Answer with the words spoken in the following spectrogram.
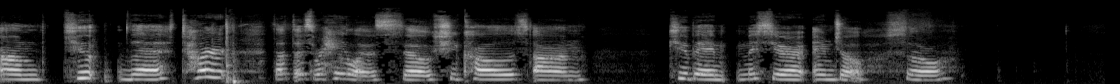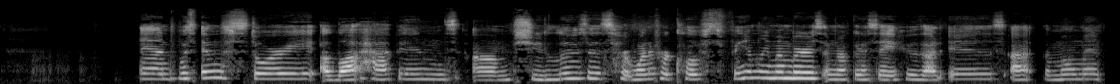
um, cute, the tart thought those were halos, so she calls, um, Kyubey Monsieur Angel, so, and within the story, a lot happens, um, she loses her, one of her close family members, I'm not going to say who that is at the moment,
